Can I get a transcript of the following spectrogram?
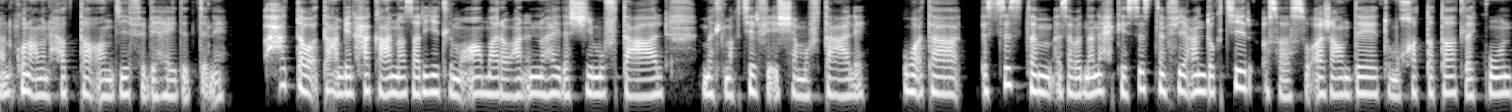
لنكون عم نحط طاقة نظيفة بهيدي الدنيا. حتى وقت عم بينحكى عن نظرية المؤامرة وعن إنه هيدا الشيء مفتعل مثل ما كتير في أشياء مفتعلة. وقتها ال system إذا بدنا نحكي ال system في عنده كتير قصص وأجندات ومخططات ليكون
